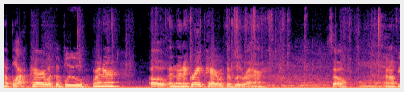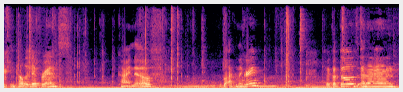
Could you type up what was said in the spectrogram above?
A black pair with a blue runner. Oh, and then a gray pair with a blue runner. So, don't know if you can tell the difference. Kind of. The black and the gray. So I got those, and then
